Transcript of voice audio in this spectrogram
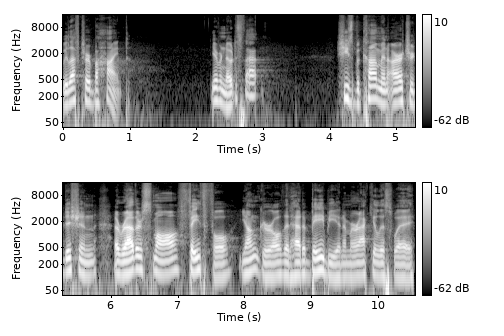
we left her behind. You ever notice that? She's become, in our tradition, a rather small, faithful young girl that had a baby in a miraculous way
